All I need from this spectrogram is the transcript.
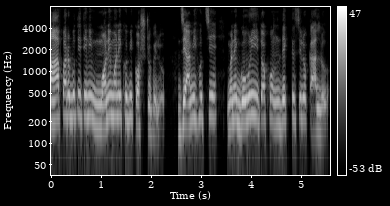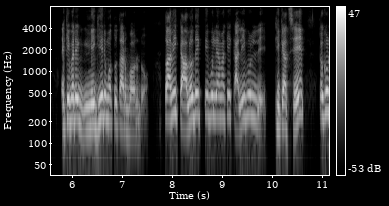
মা পার্বতী তিনি মনে মনে খুবই কষ্ট পেল। যে আমি হচ্ছে মানে গৌরী তখন দেখতেছিল কালো, একেবারে মেঘের মতো তার বর্ণ। তো আমি কালো দেখতে বলে আমাকে কালী বললে, ঠিক আছে। তখন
